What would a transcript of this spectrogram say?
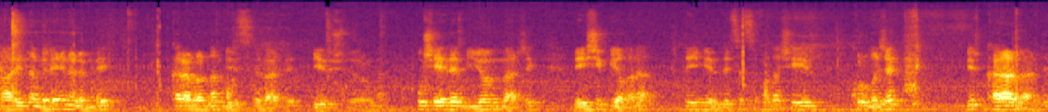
tarihinden beri en önemli kararlarından birisini verdi diye düşünüyorum ben. Bu şehre bir yön verecek, değişik bir alana, deyim yerindeyse sıfırdan şehir kurulacak bir karar verdi.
